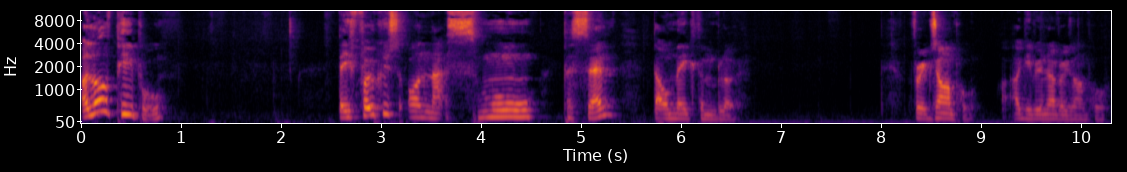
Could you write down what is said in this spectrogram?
a lot of people they focus on that small percent that will make them blow. For example, I'll give you another example.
